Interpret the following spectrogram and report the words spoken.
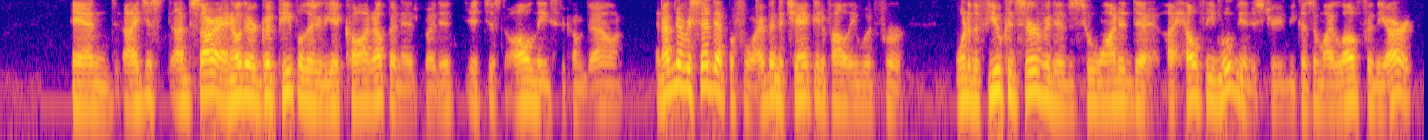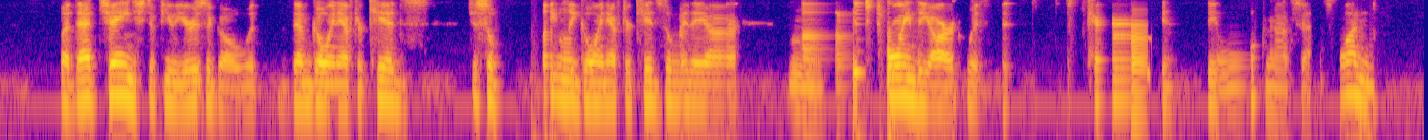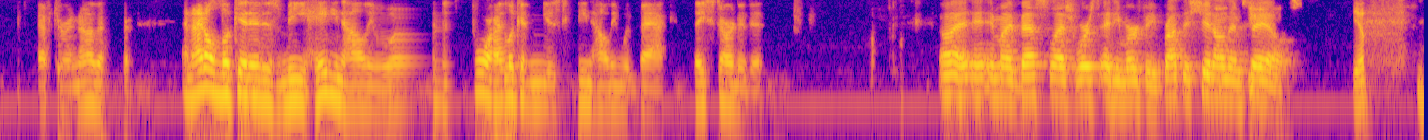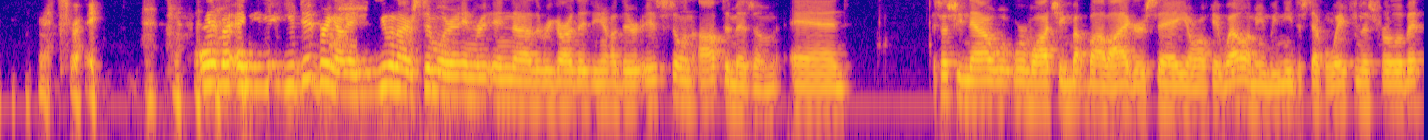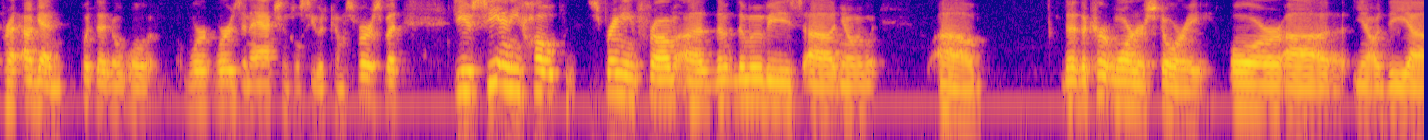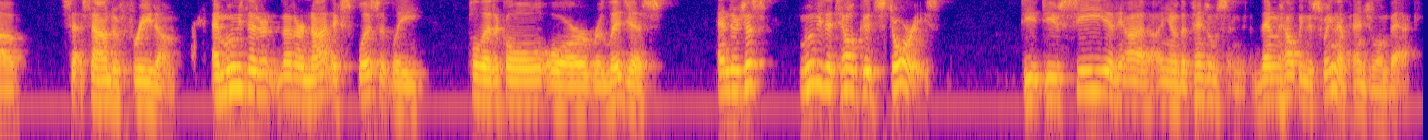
And I just, I'm sorry. I know there are good people that are going to get caught up in it, but it it just all needs to come down. And I've never said that before. I've been a champion of Hollywood for one of the few conservatives who wanted a, a healthy movie industry because of my love for the art. But that changed a few years ago with them going after kids, just so blatantly going after kids the way they are, mm. uh, destroying the art with the terror nonsense, one after another. And I don't look at it as me hating Hollywood. Before I look at me as hating Hollywood back. They started it. Uh, in my best slash worst, Eddie Murphy brought the shit on themselves. Yep, that's right and, and you, you, did bring up, and you and I are similar in in uh, the regard that you know there is still an optimism, and especially now we're watching Bob Iger say, you know, okay, well, I mean, we need to step away from this for a little bit. Again, put the well, words and actions. We'll see what comes first. But do you see any hope springing from uh, the the movies? Uh, you know, uh, the the Kurt Warner story, or uh, you know, the uh, Sound of Freedom and movies that are that are not explicitly political or religious, and they're just movies that tell good stories. Do you, do you see uh, you know the pendulum them helping to swing that pendulum back?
